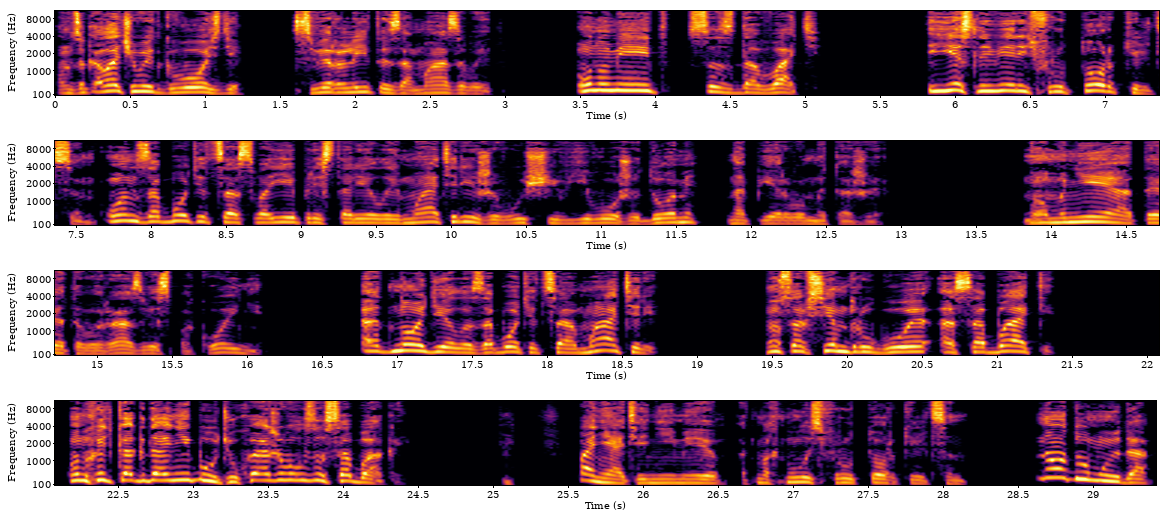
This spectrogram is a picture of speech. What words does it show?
Он заколачивает гвозди, сверлит и замазывает. Он умеет создавать. И если верить Фру Торкельсен, он заботится о своей престарелой матери, живущей в его же доме на первом этаже. Но мне от этого разве спокойнее? Одно дело заботиться о матери, но совсем другое о собаке. Он хоть когда-нибудь ухаживал за собакой? Хм, понятия не имею, отмахнулась Фру Торкельсон. Но думаю, да.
